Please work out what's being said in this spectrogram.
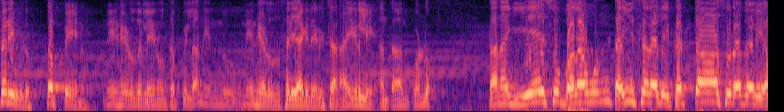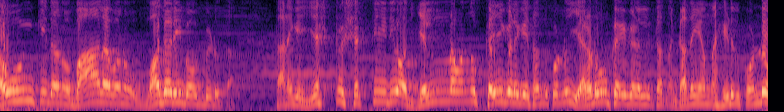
ಸರಿ ಬಿಡು, ತಪ್ಪೇನು. ನೀನು ಹೇಳೋದ್ರಲ್ಲಿ ಏನೂ ತಪ್ಪಿಲ್ಲ ನೀನು ನೀನು ಹೇಳೋದು ಸರಿಯಾಗಿದೆ ವಿಚಾರ, ಇರಲಿ ಅಂತ ಅಂದ್ಕೊಂಡು ತನಗೆ ಏಸು ಬಲವುಂಟೈಸರಲಿ ಕಟ್ಟಾಸುರದಲ್ಲಿ ಔಂಕಿದನು ಬಾಲವನು ಒದರಿ ಬಿಡುತ್ತ ತನಗೆ ಎಷ್ಟು ಶಕ್ತಿ ಇದೆಯೋ ಅದು ಎಲ್ಲವನ್ನು ಕೈಗಳಿಗೆ ತಂದುಕೊಂಡು, ಎರಡೂ ಕೈಗಳಲ್ಲಿ ತನ್ನ ಗದೆಯನ್ನು ಹಿಡಿದುಕೊಂಡು,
